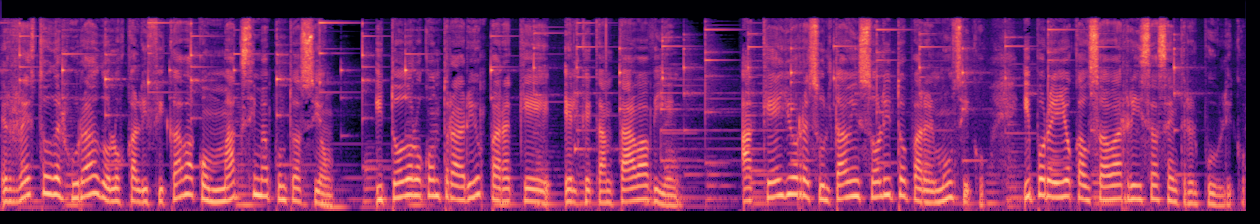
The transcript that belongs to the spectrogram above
el resto del jurado los calificaba con máxima puntuación y todo lo contrario para que el que cantaba bien. Aquello resultaba insólito para el músico y por ello causaba risas entre el público.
